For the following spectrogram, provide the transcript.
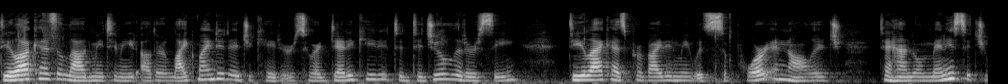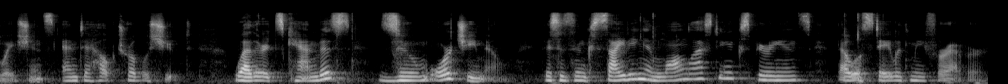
DLOC has allowed me to meet other like-minded educators who are dedicated to digital literacy. DLAC has provided me with support and knowledge to handle many situations and to help troubleshoot, whether it's Canvas, Zoom, or Gmail. This is an exciting and long-lasting experience that will stay with me forever.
